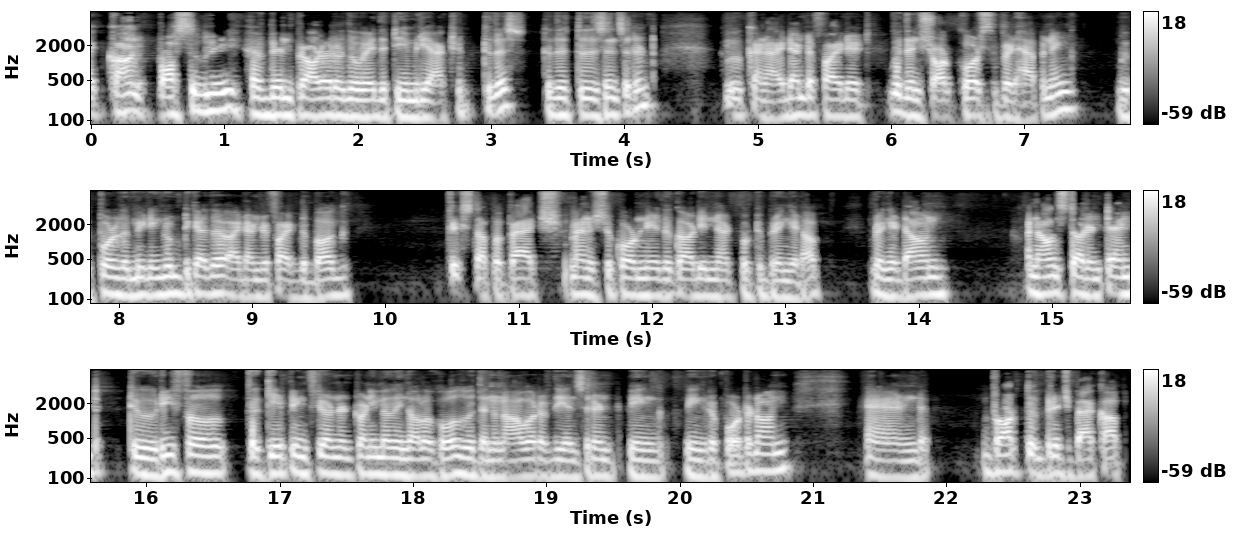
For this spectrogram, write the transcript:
I can't possibly have been prouder of the way the team reacted to this, to, the, to this incident. We kind of identified it within short course of it happening. We pulled the meeting room together, identified the bug, fixed up a patch, managed to coordinate the Guardian network to bring it up, bring it down, announced our intent to refill the gaping $320 million hole within an hour of the incident being, being reported on, and brought the bridge back up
